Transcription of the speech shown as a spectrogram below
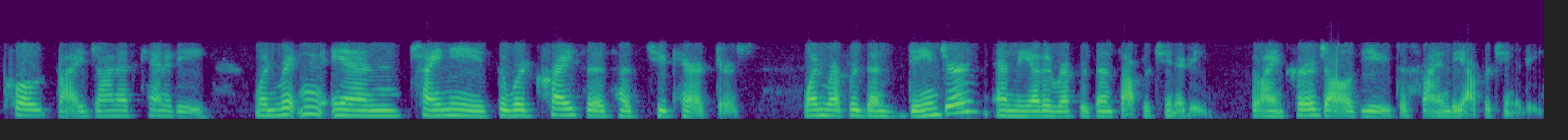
quote by John F. Kennedy, when written in Chinese, the word crisis has two characters. One represents danger, and the other represents opportunity. So I encourage all of you to find the opportunity.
